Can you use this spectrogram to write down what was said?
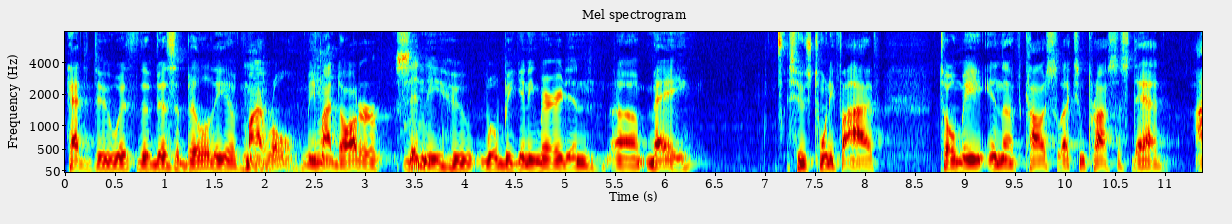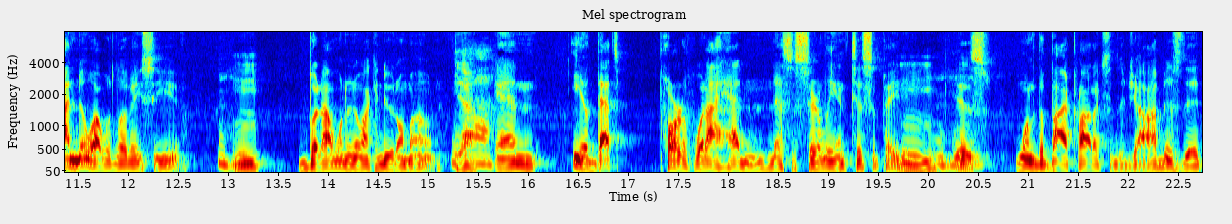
had to do with the visibility of my role. I mean, my daughter, Sydney, mm-hmm. who will be getting married in uh, May, who's 25, told me in the college selection process, Dad, I know I would love ACU, mm-hmm. but I want to know I can do it on my own. Yeah. And, you know, that's part of what I hadn't necessarily anticipated mm-hmm. is one of the byproducts of the job is that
